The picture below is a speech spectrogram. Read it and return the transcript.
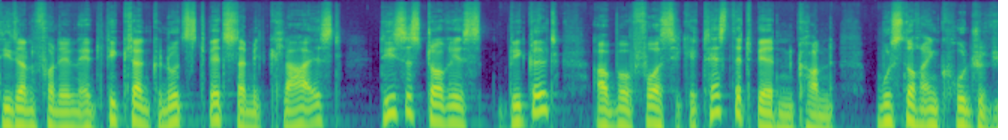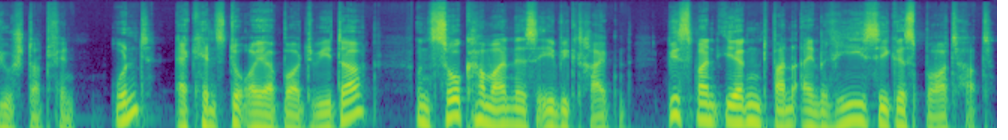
die dann von den Entwicklern genutzt wird, damit klar ist, diese Story ist entwickelt, aber bevor sie getestet werden kann, muss noch ein Code-Review stattfinden. Und erkennst du euer Board wieder? Und so kann man es ewig treiben, bis man irgendwann ein riesiges Board hat,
